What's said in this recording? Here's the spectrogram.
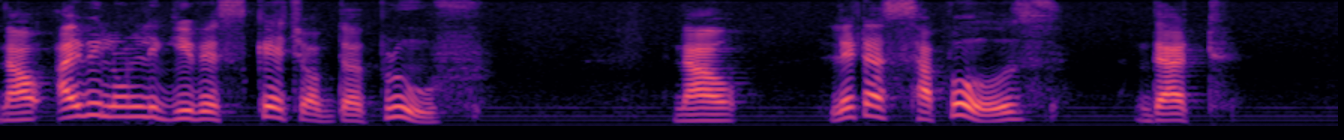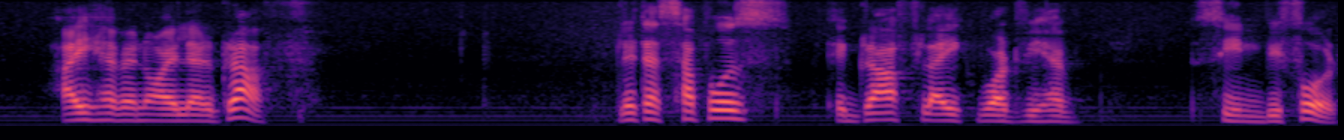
Now, I will only give a sketch of the proof. Now, let us suppose that I have an Euler graph. Let us suppose a graph like what we have seen before.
